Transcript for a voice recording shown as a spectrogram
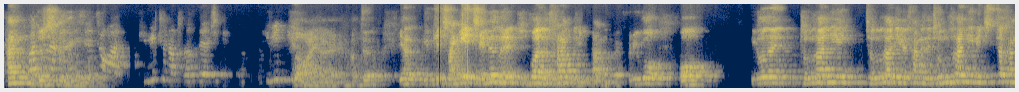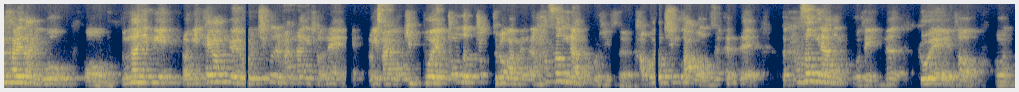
한 아저씨도 있는 거예요. 비비큐나 그런 데 아니. 아무튼 이렇게 자기의 재능을 기부하는 사람도 있다는 거예요. 그리고 어 이거는 전사님 전사님이 사는데 전사님이 직접 한 사례는 아니고 어 전사님이 여기 태강교회로 친구들 만나기 전에 여기 말고 김포에 좀 더 쭉 들어가면은 하성이라는 곳이 있어요. 가본 친구 아마 없을 텐데 그 하성이라는 곳에 있는 교회에서 어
